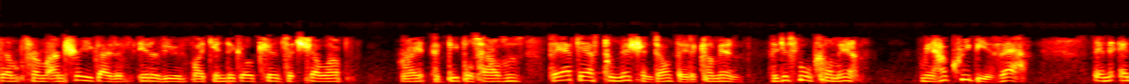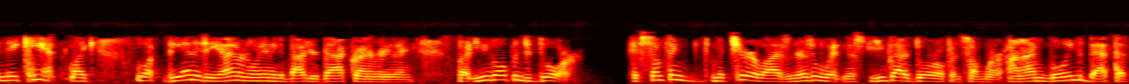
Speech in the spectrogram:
from from. I'm sure you guys have interviewed like indigo kids that show up right, at people's houses, they have to ask permission, don't they, to come in? They just won't come in. I mean, how creepy is that? And and they can't. Like, look, the entity. I don't know anything about your background or anything, but you've opened a door. If something materializes and there's a witness, you've got a door open somewhere, and I'm willing to bet that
